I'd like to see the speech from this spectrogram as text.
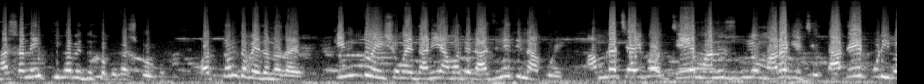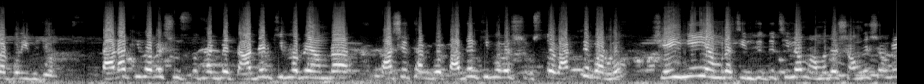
ভাষা নেই, কীভাবে দুঃখ প্রকাশ করব? অত্যন্ত বেদনাদায়ক। কিন্তু এই সময় দাঁড়িয়ে আমাদের রাজনীতি না করে, আমরা চাইব যে মানুষগুলো মারা গেছে, তাদের পরিবার পরিজন তারা কীভাবে সুস্থ থাকবে, তাদের কীভাবে আমরা পাশে থাকব, তাদের কীভাবে সুস্থ রাখতে পারব, সেই নিয়েই আমরা চিন্তিত ছিলাম। আমাদের সঙ্গে সঙ্গে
